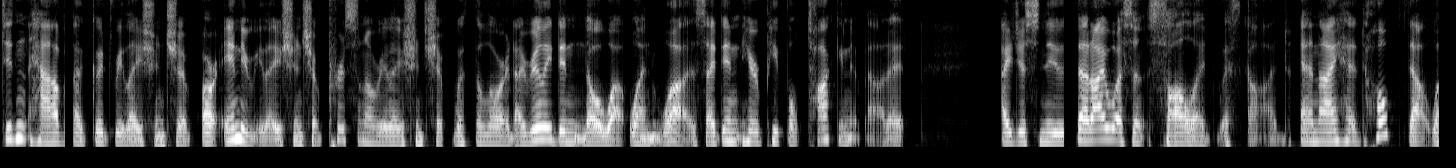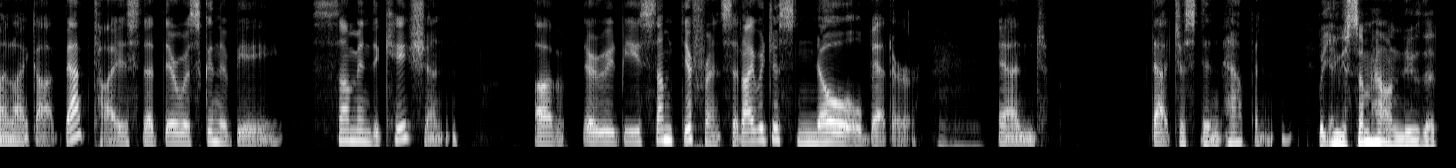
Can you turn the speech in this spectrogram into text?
didn't have a good relationship or any relationship, personal relationship with the Lord. I really didn't know what one was. I didn't hear people talking about it. I just knew that I wasn't solid with God. And I had hoped that when I got baptized that there was going to be some indication of there would be some difference that I would just know better. Mm-hmm. And that just didn't happen. But you somehow knew that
